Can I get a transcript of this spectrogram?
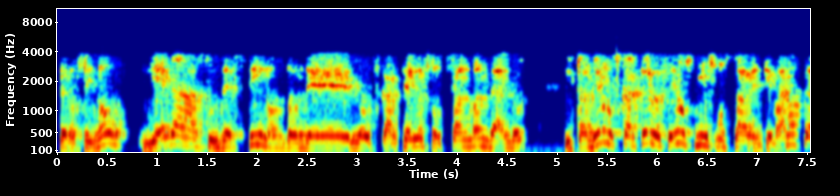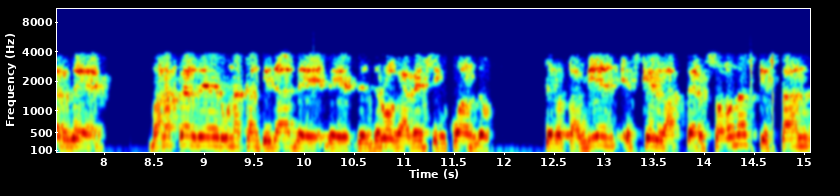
Pero si no, llega a su destino donde los carteles lo están mandando y también los carteles ellos mismos saben que van a perder, van a perder una cantidad de, de, droga de vez en cuando. Pero también es que las personas que están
